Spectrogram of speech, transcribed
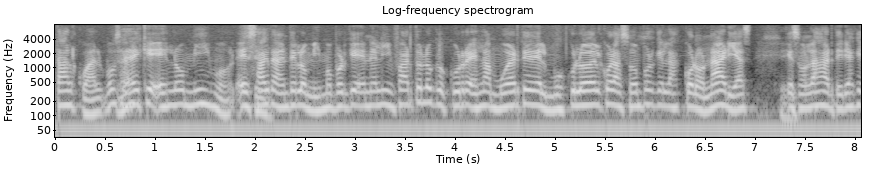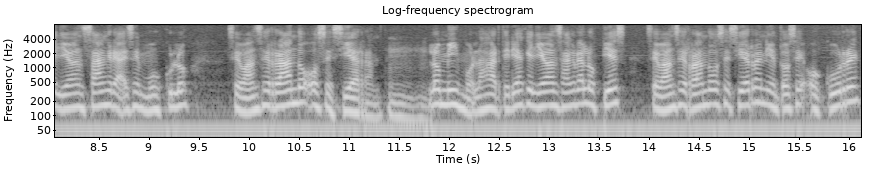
Tal cual, vos sabés que es lo mismo, exactamente lo mismo, porque en el infarto lo que ocurre es la muerte del músculo del corazón porque las coronarias, que son las arterias que llevan sangre a ese músculo, se van cerrando o se cierran. Lo mismo, las arterias que llevan sangre a los pies se van cerrando o se cierran y entonces ocurre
